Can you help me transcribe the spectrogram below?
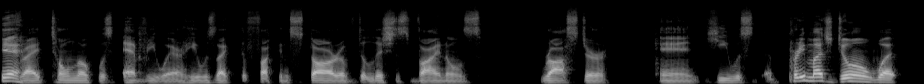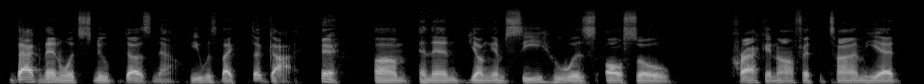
Yeah. right? Tone Loc was everywhere. He was like the fucking star of Delicious Vinyls roster. And he was uh, pretty much doing what back then what Snoop does now. He was like the guy. Yeah. Um, and then Young MC, who was also cracking off at the time. He had,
